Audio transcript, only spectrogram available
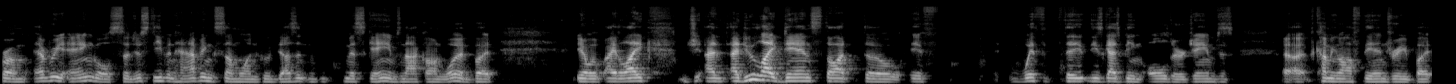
from every angle. So just even having someone who doesn't miss games, knock on wood. But you know, I like, I, I do like Dan's thought though. If with the, these guys being older, James is uh, coming off the injury, but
